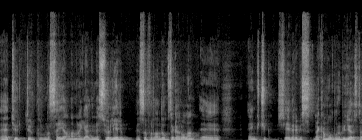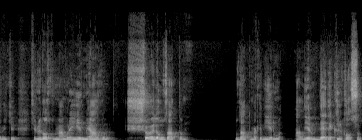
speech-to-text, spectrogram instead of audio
e, Türk Türk kurulunda sayı anlamına geldiğini söyleyelim. Ve sıfırdan 9'a kadar olan e, en küçük şeylere biz rakam olduğunu biliyoruz tabii ki. Şimdi dostum ben buraya 20 yazdım. Şöyle uzattım. Uzattım. Bakın 20 al 20. D de 40 olsun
